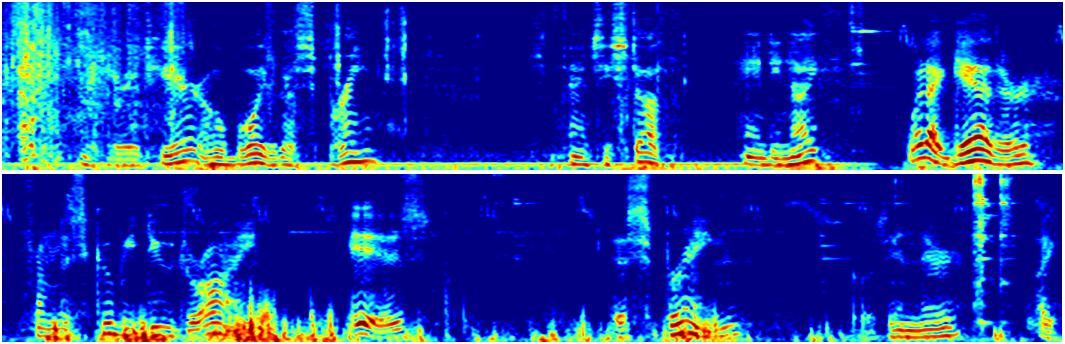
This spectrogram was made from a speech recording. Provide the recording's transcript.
It's right here. Oh boy, we've got a spring Some fancy stuff. Handy knife. What I gather from the Scooby-Doo drawing is the spring goes in there like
